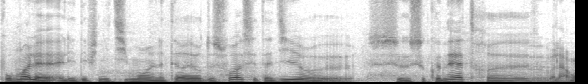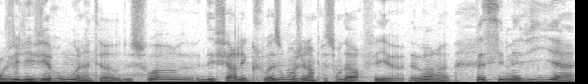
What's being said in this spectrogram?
Pour moi, elle est définitivement à l'intérieur de soi, c'est-à-dire euh, se, connaître, voilà, enlever les verrous à l'intérieur de soi, défaire les cloisons. Moi, j'ai l'impression d'avoir fait, d'avoir passé ma vie à,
